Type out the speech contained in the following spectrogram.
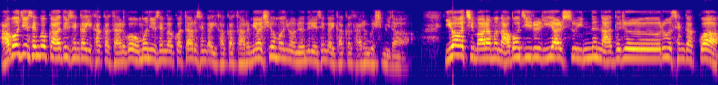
아버지의 생각과 아들 생각이 각각 다르고 어머니의 생각과 딸의 생각이 각각 다르며 시어머니와 며느리의 생각이 각각 다른 것입니다. 이와 같이 말하면 아버지를 이해할 수 있는 아들의 생각과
